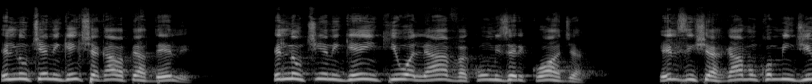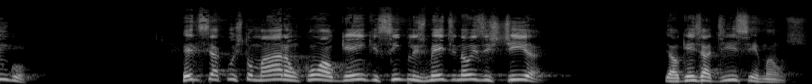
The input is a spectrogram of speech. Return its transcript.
Ele não tinha ninguém que chegava perto dele. Ele não tinha ninguém que o olhava com misericórdia. Eles enxergavam como mendigo. Eles se acostumaram com alguém que simplesmente não existia. E alguém já disse, irmãos,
